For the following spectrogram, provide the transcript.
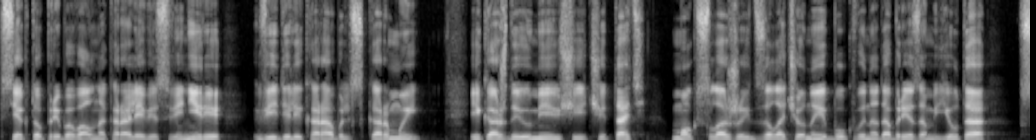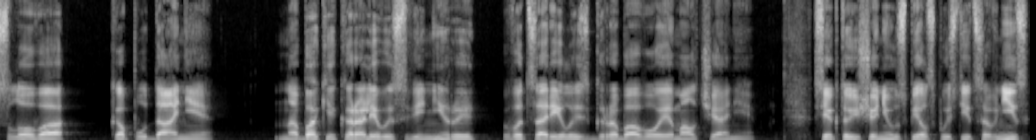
Все, кто пребывал на королеве Свенире, видели корабль с кормы, и каждый умеющий читать мог сложить золоченые буквы над обрезом юта в слово «капудание». На баке королевы Свениры воцарилось гробовое молчание. Все, кто еще не успел спуститься вниз,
